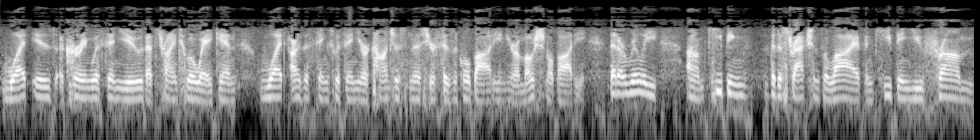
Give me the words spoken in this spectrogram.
What is occurring within you that's trying to awaken? What are the things within your consciousness, your physical body, and your emotional body that are really um, keeping the distractions alive and keeping you from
